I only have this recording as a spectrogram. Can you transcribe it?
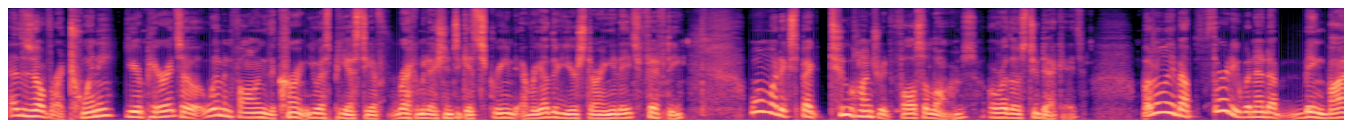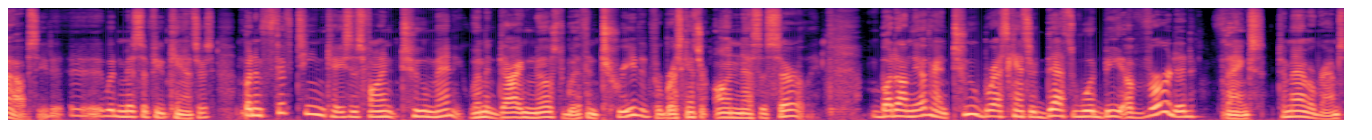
Uh, this is over a 20-year period, so women following the current USPSTF recommendation to get screened every other year starting at age 50, one would expect 200 false alarms over those two decades but only about 30 would end up being biopsied. It would miss a few cancers, but in 15 cases find too many women diagnosed with and treated for breast cancer unnecessarily. But on the other hand, two breast cancer deaths would be averted thanks to mammograms,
